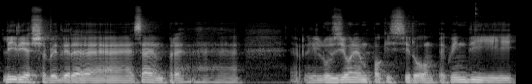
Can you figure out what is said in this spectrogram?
lì riesci a vedere sempre, eh, l'illusione è un po' chi si rompe, quindi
